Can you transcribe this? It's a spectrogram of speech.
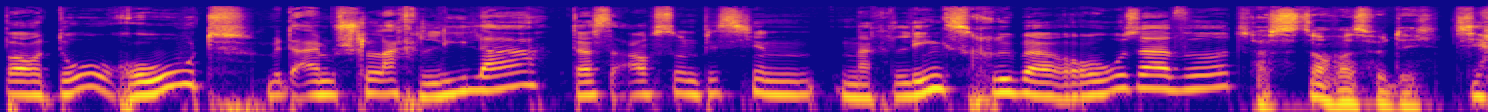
Bordeaux-Rot mit einem Schlag lila, das auch so ein bisschen nach links rüber rosa wird. Das ist doch was für dich. Ja,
